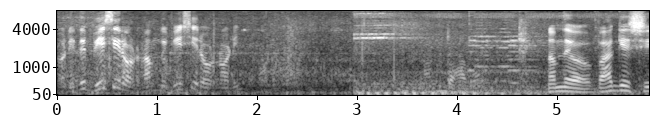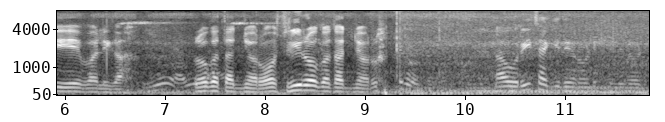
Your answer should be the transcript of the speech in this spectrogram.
ನೋಡಿ ಇದು ಬಿ ಸಿ ರೋಡ್ ನಮ್ಮದು ಬಿ ಸಿ ರೋಡ್ ನೋಡಿ. ನಮ್ಮದೇ ಭಾಗ್ಯಶ್ರೀ ಬಾಲಿಗ ರೋಗ ತಜ್ಞರು ಓ ಸ್ತ್ರೀ ರೋಗ ತಜ್ಞರು. ನಾವು ರೀಚ್ ಆಗಿದ್ದೇವೆ ನೋಡಿ ಇಲ್ಲಿ ನೋಡಿ.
